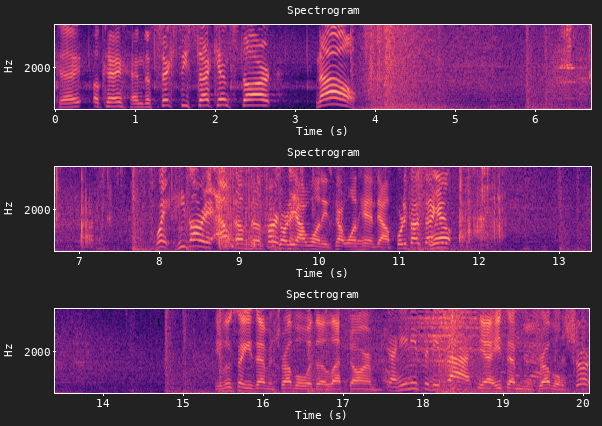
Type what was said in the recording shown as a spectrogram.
Okay, okay, and the 60 seconds start now. Wait, he's already out of the first He's already thing. out one. He's got one hand out. 45 Well, seconds. He looks like he's having trouble with the left arm. Yeah, he needs to be fast. Yeah, he's having some trouble. Sure.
